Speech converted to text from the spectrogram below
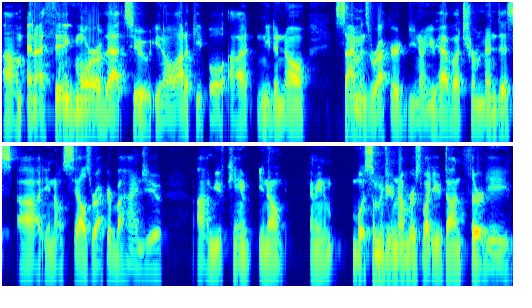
Um, and I think more of that too. You know, a lot of people uh, need to know Simon's record. You know, you have a tremendous uh, you know sales record behind you. Um, you've came, you know, I mean, what some of your numbers, what you've done, thirty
